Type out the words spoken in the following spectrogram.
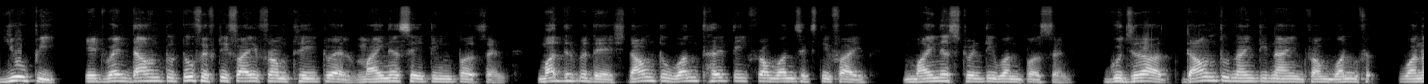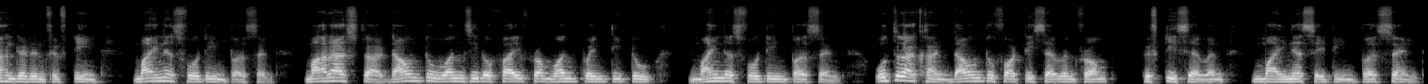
UP, it went down to 255 from 312, minus 18%. Madhya Pradesh down to 130 from 165, minus 21%. Gujarat down to 99 from 115, minus 14%. Maharashtra down to 105 from 122, minus 14%. Uttarakhand down to 47 from 57, minus 18%.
